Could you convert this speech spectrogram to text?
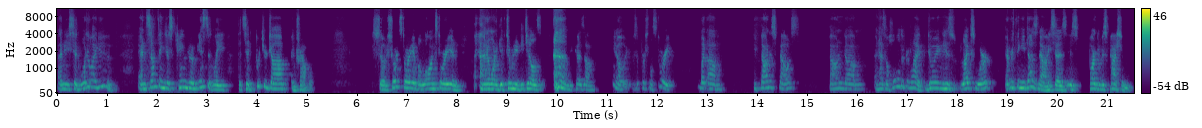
And he said, What do I do? And something just came to him instantly that said, Quit your job and travel. So, short story of a long story, and I don't want to give too many details because, um, you know, it was a personal story. But um, he found a spouse, found, um, and has a whole different life doing his life's work. Everything he does now, he says, is part of his passion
